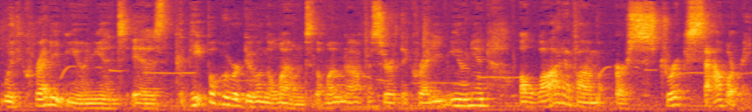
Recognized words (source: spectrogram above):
with credit unions is the people who are doing the loans, the loan officer at the credit union, a lot of them are strict salary.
